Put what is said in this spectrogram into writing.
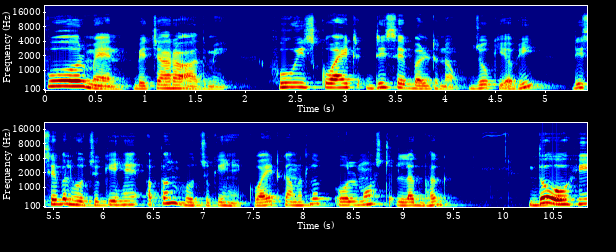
पुअर मैन बेचारा आदमी who is quite disabled now जो कि अभी डिसेबल हो चुके हैं, अपंग हो चुके हैं। क्वाइट का मतलब ऑलमोस्ट लगभग। दो he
